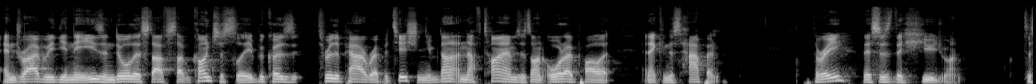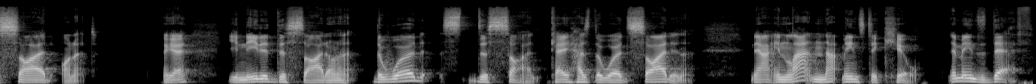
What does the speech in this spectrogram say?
and drive with your knees and do all this stuff subconsciously? Because through the power of repetition, you've done it enough times, it's on autopilot and it can just happen. Three, this is the huge one decide on it. Okay. You need to decide on it. The word decide, okay, has the word side in it. Now, in Latin, that means to kill, it means death.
